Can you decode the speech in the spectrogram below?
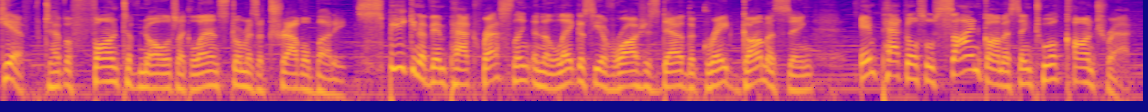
gift to have a font of knowledge like Lance Storm as a travel buddy. Speaking of Impact Wrestling and the legacy of Raj's dad, the great Gama Singh, Impact also signed Gama Singh to a contract.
